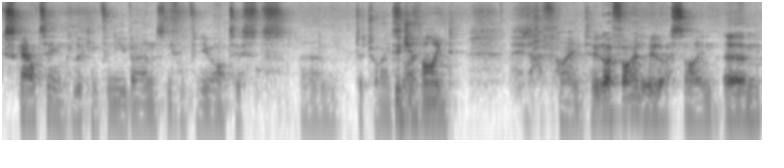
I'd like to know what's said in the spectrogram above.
scouting, looking for new bands, looking for new artists um, to try and Who'd sign. you find? Who did I find? Who did I find? Who did I sign? Um,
